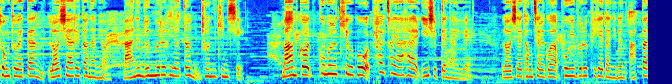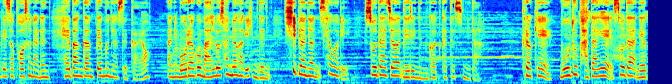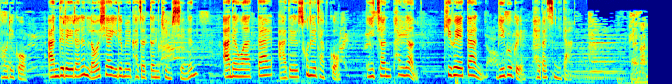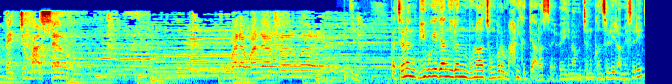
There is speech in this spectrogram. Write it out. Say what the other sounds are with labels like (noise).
동토의 땅 러시아를 떠나며 많은 눈물을 흘렸던 존 김씨. 마음껏 꿈을 키우고 펼쳐야 할 20대 나이에 러시아 경찰과 보위부를 피해 다니는 압박에서 벗어나는 해방감 때문이었을까요? 아니 뭐라고 말로 설명하기 힘든 10여 년 세월이 쏟아져 내리는 것 같았습니다. 그렇게 모두 바다에 쏟아내버리고 안드레이라는 러시아 이름을 가졌던 김 씨는 아내와 딸, 아들 손을 잡고 2008년 기회의 땅 미국을 밟았습니다. 그러니까 저는 미국에 대한 이런 문화 정보를 많이 그때 알았어요. 왜냐하면 저는 건설 일 하면서리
